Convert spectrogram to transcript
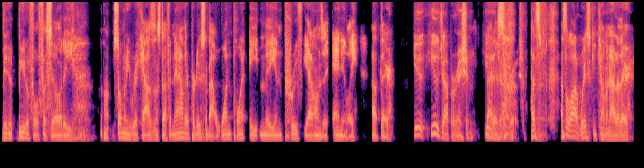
Be- beautiful facility, um, so many rick houses and stuff. And now they're producing about 1.8 million proof gallons annually out there. Huge, huge operation. Huge That is- operation. That's that's a lot of whiskey coming out of there.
